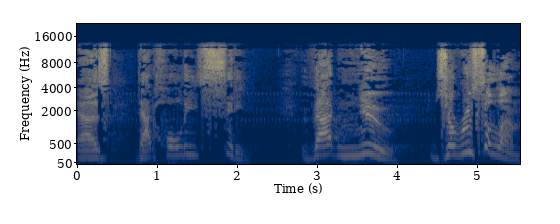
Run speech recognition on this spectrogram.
as that holy city, that new Jerusalem.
